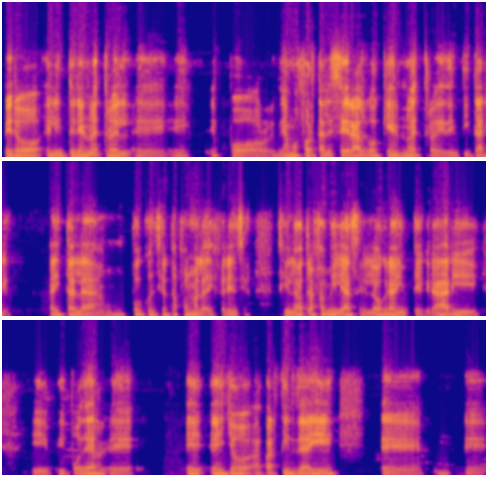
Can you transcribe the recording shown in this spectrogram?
pero el interés nuestro eh, es por, digamos, fortalecer algo que es nuestro, identitario. Ahí está la, un poco, en cierta forma, la diferencia. Si la otra familia se logra integrar y, y, poder eh, e, ellos a partir de ahí eh, eh,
